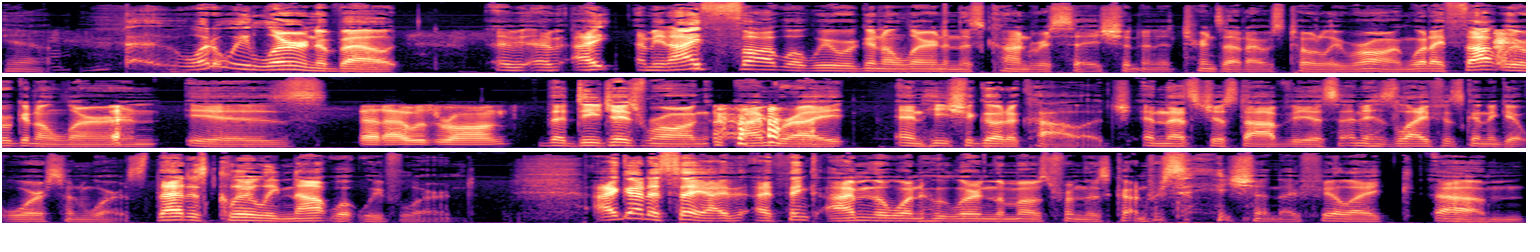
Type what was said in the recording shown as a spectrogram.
Yeah. Uh, what do we learn about? I, I, I mean, I thought what we were going to learn in this conversation, and it turns out I was totally wrong. What I thought we were going to learn is that I was wrong. That DJ's wrong. I'm right, and he should go to college, and that's just obvious. And his life is going to get worse and worse. That is clearly not what we've learned. I got to say, I, I think I'm the one who learned the most from this conversation. I feel like um,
